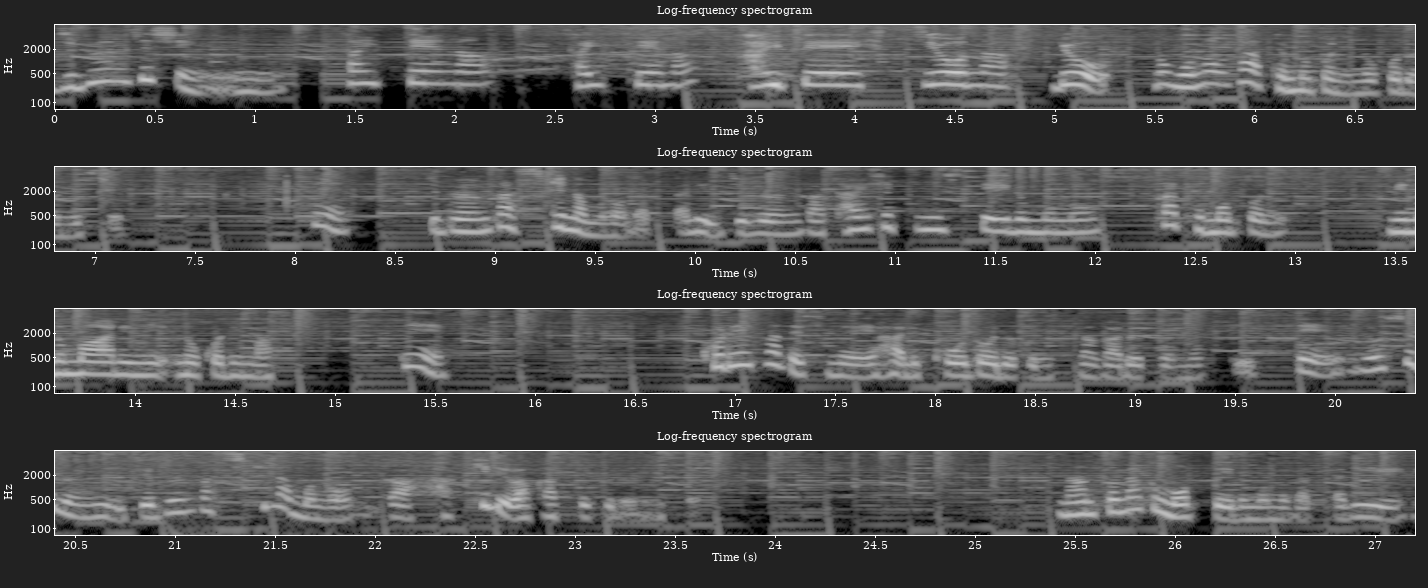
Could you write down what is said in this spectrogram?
自分自身に最低な最低な、最低必要な量のものが手元に残るんですよ。で、自分が好きなものだったり、自分が大切にしているものが手元に、身の回りに残ります。で、これがですね、やはり行動力につながると思っていて、要するに自分が好きなものがはっきり分かってくるんですよ。なんとなく持っているものだったり、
